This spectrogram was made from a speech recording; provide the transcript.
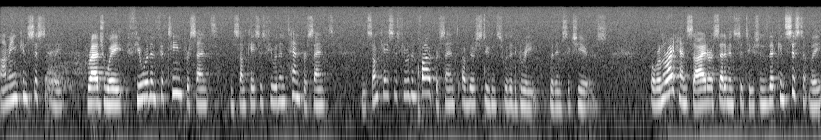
I mean consistently, graduate fewer than 15%, in some cases fewer than 10%, in some cases fewer than 5% of their students with a degree within six years. Over on the right-hand side are a set of institutions that consistently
